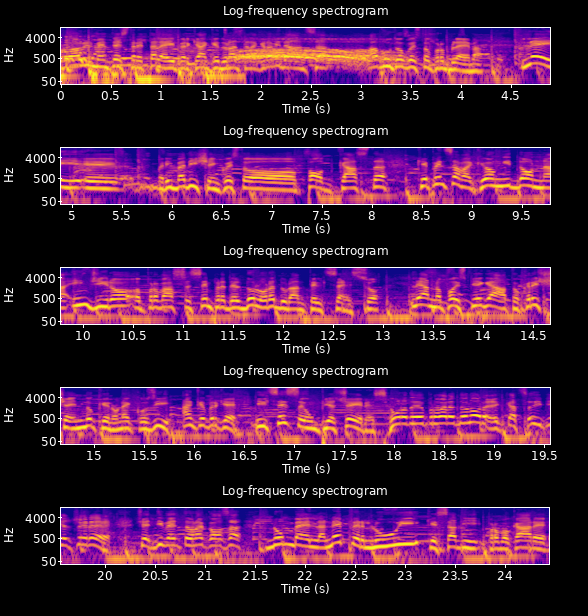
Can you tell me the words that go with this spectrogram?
probabilmente stretta lei perché anche durante la gravidanza ha avuto questo problema. Lei eh, ribadisce in questo podcast che pensava che ogni donna in giro provasse sempre del dolore durante il sesso. Le hanno poi spiegato crescendo che non è così, anche perché il sesso è un piacere. Se uno deve provare dolore, che cazzo di piacere è? Cioè diventa una cosa non bella né per lui che sa di provocare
